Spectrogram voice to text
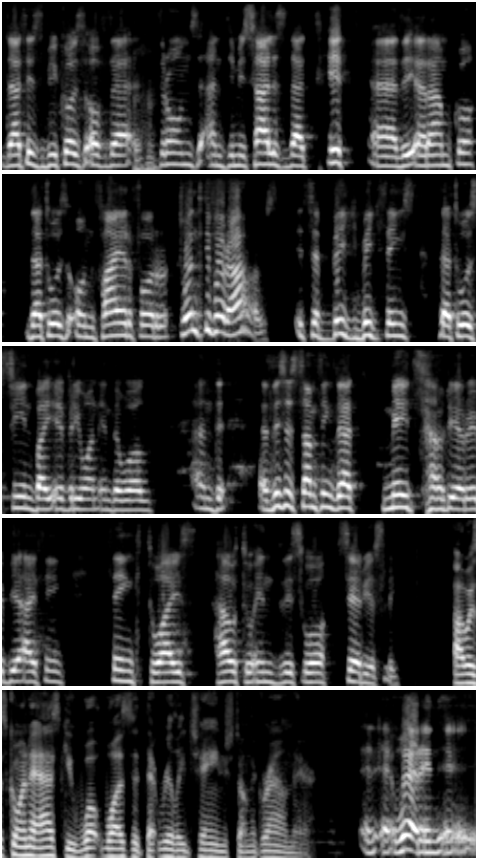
That is because of the uh-huh. drones and the missiles that hit uh, the Aramco that was on fire for 24 hours. It's a big, big thing that was seen by everyone in the world. And uh, this is something that made Saudi Arabia, I think, think twice how to end this war seriously. I was going to ask you, what was it that really changed on the ground there? Uh, where in? Uh,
